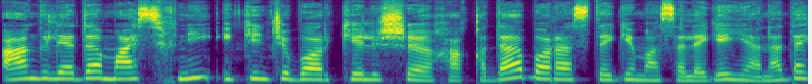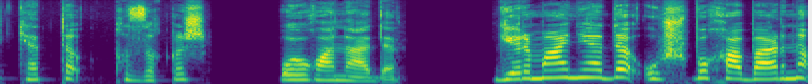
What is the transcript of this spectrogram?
angliyada masihning ikkinchi bor kelishi haqida borasidagi masalaga yanada katta qiziqish uyg'onadi. Germaniyada ushbu xabarni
